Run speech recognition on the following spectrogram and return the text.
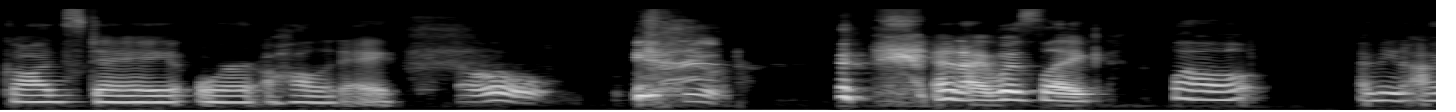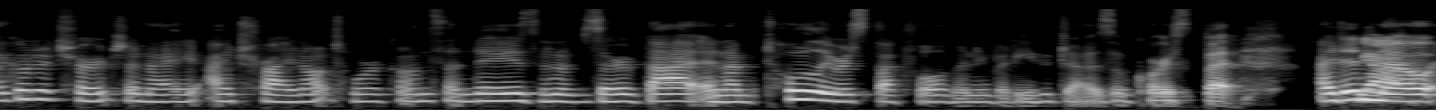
God's day or a holiday." Oh. and I was like, "Well, I mean, I go to church and I I try not to work on Sundays and observe that and I'm totally respectful of anybody who does, of course, but I didn't yeah. know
